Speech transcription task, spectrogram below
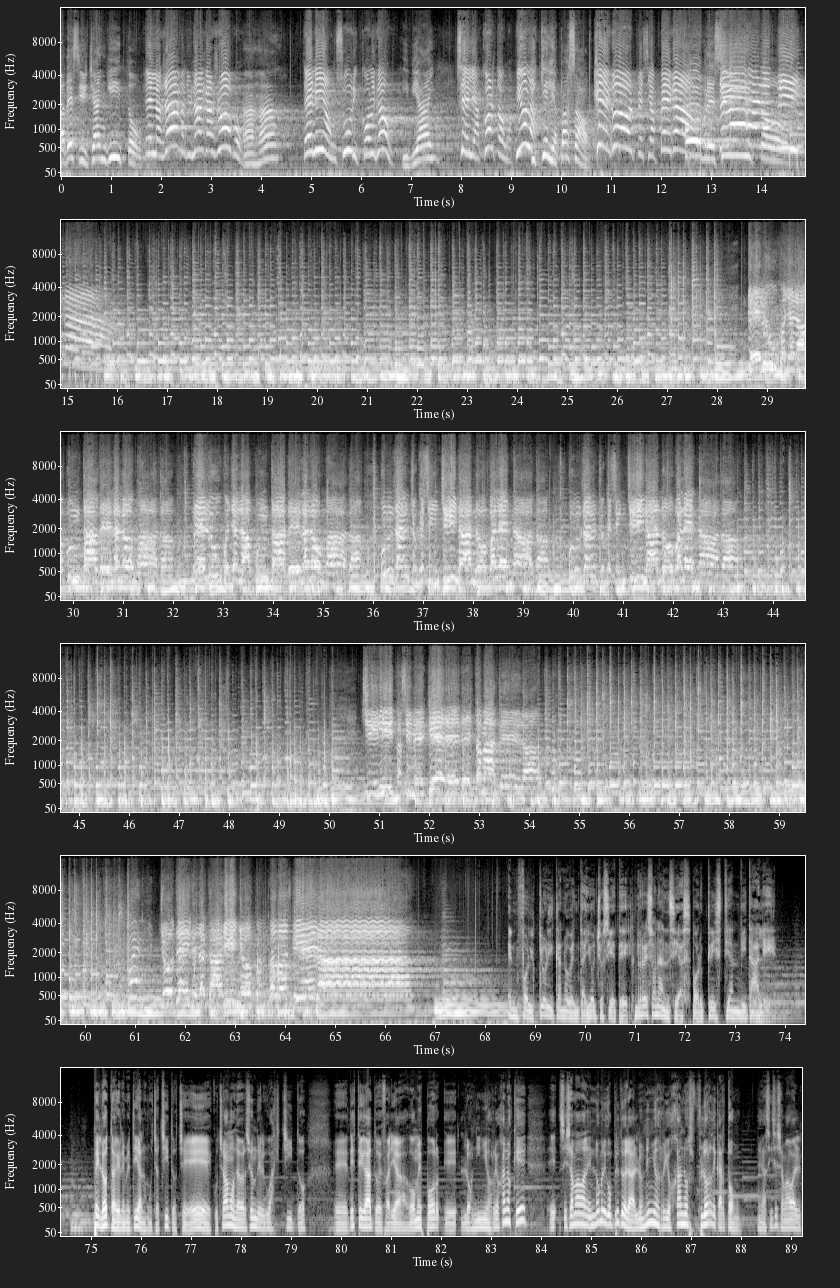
A decir Changuito? En la rama de un algarrobo. Ajá. Tenía un suri colgado. ¿Y de ahí? Se le ha cortado la piola. ¿Y qué le ha pasado? ¡Qué golpe se ha pegado! ¡Pobrecito! De punta de la lomada, lujo allá en la punta de la lomada un rancho que sin China no vale nada. Un rancho que sin China no vale nada. Chinita si me quiere de esta manera. Folclórica 987. Resonancias por Cristian Vitale. Pelota que le metían los muchachitos. Che, escuchábamos la versión del guachito eh, de este gato de Faría Gómez por eh, los niños riojanos que eh, se llamaban, el nombre completo era Los Niños Riojanos Flor de Cartón. así se llamaba el,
